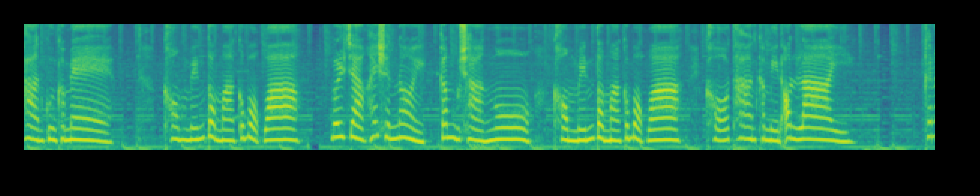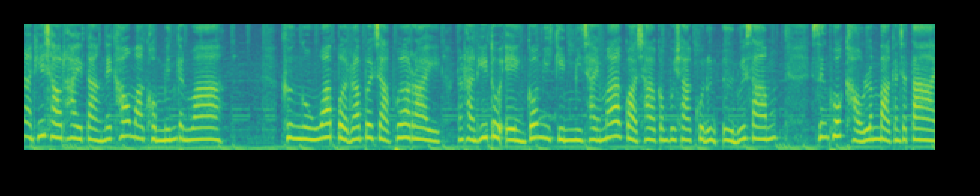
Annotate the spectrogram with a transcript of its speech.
ทานกุนคแมคอมเมนต์ต่อมาก็บอกว่า บริจาคให้ฉันหน่อยกัมพูชาโง่ คอมเมนต์ต่อมาก็บอกว่า ขอทานคอมเมนออนไลน์ ขณะที่ชาวไทยต่างได้เข้ามาคอมเมนต์กันว่า คืองงว่าเปิดรับบริจาคเพื่ออะไรทั้งทางที่ตัวเองก็มีกินมีใช้มากกว่าชาวกัมพูชาคนอื่น ๆ ด้วยซ้ำซึ่งพวกเขาลำบากกันจะตาย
